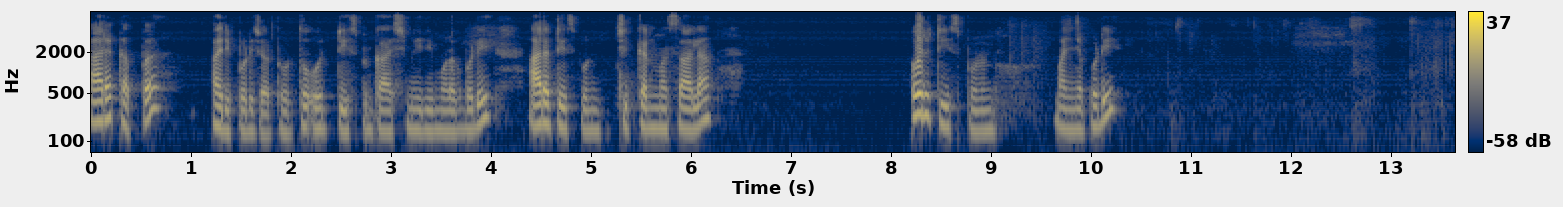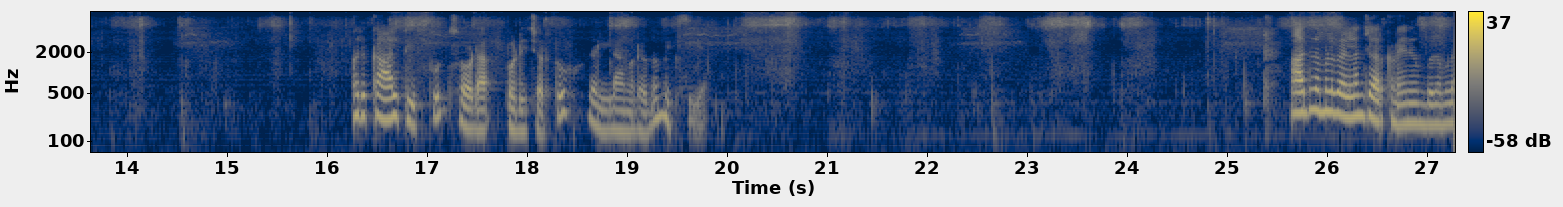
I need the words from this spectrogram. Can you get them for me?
അര കപ്പ് അരിപ്പൊടി ചേർത്ത് കൊടുത്തു. ഒരു ടീസ്പൂൺ കാശ്മീരി മുളക് പൊടി അര ടീസ്പൂൺ ചിക്കൻ മസാല ഒരു ടീസ്പൂൺ മഞ്ഞൾപ്പൊടി ഒരു കാൽ ടീസ്പൂൺ സോഡ പൊടി ചേർത്തു. ഇതെല്ലാം കൂടെ ഒന്ന് മിക്സ് ചെയ്യാം. ആദ്യം നമ്മൾ വെള്ളം ചേർക്കണതിന് മുമ്പ് നമ്മൾ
